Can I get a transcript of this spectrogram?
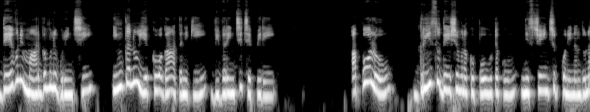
దేవుని మార్గమును గురించి ఇంకనూ ఎక్కువగా అతనికి వివరించి చెప్పిరి. అపోలో గ్రీసు దేశమునకు పోవుటకు నిశ్చయించుకొనినందున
